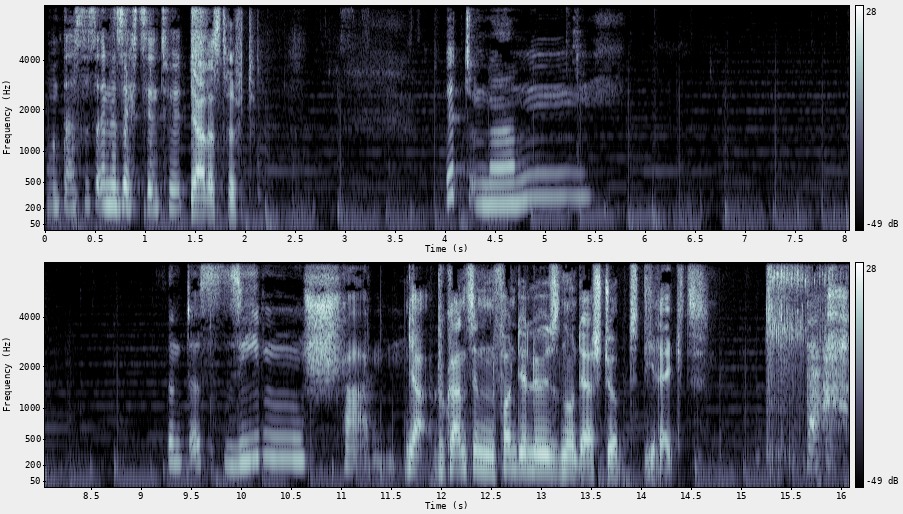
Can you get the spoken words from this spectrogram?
Und das ist eine 16 Twitch. Ja, das trifft. Hit und dann sind es sieben Schaden. Ja, du kannst ihn von dir lösen und er stirbt direkt. Ah.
